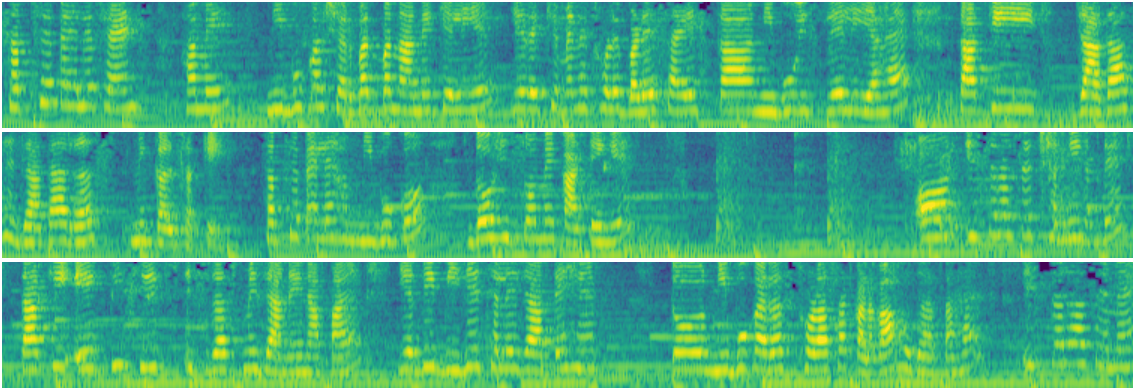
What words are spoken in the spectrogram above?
सबसे पहले फ्रेंड्स हमें नींबू का शरबत बनाने के लिए, ये देखिए मैंने थोड़े बड़े साइज़ का नींबू इसलिए लिया है ताकि ज़्यादा से ज़्यादा रस निकल सके। सबसे पहले हम नींबू को दो हिस्सों में काटेंगे और इस तरह से छन्नी रख दें ताकि एक भी सीड्स इस रस में जाने ना पाए। यदि बीजे चले जाते हैं तो नींबू का रस थोड़ा सा कड़वा हो जाता है। इस तरह से मैं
